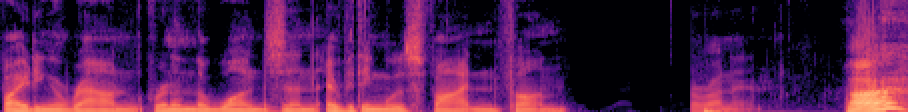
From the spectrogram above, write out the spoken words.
fighting around, running the ones, and everything was fine and fun. Run it. Huh?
